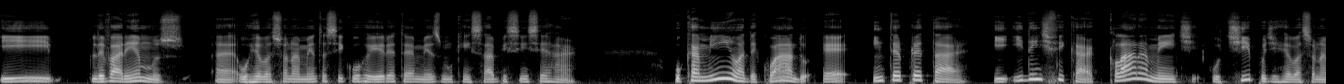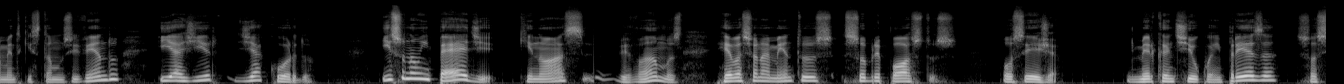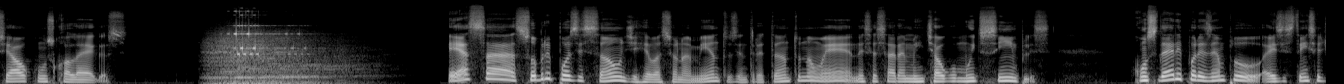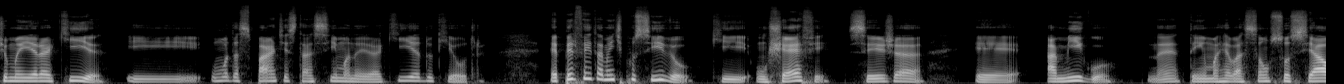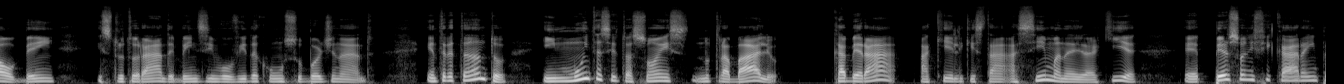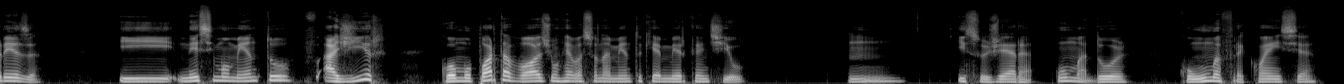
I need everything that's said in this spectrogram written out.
e levaremos é, o relacionamento a se correr e até mesmo, quem sabe, se encerrar. O caminho adequado é interpretar e identificar claramente o tipo de relacionamento que estamos vivendo e agir de acordo. Isso não impede que nós vivamos relacionamentos sobrepostos, ou seja, mercantil com a empresa, social com os colegas. Essa sobreposição de relacionamentos, entretanto, não é necessariamente algo muito simples. Considere, por exemplo, a existência de uma hierarquia e uma das partes está acima na hierarquia do que outra. É perfeitamente possível que um chefe seja é, amigo, né, tenha uma relação social bem estruturada e bem desenvolvida com um subordinado. Entretanto, em muitas situações no trabalho, caberá àquele que está acima na hierarquia é, personificar a empresa e, nesse momento, agir como porta-voz de um relacionamento que é mercantil. Hum, isso gera uma dor com uma frequência.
